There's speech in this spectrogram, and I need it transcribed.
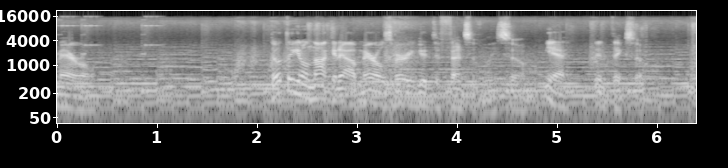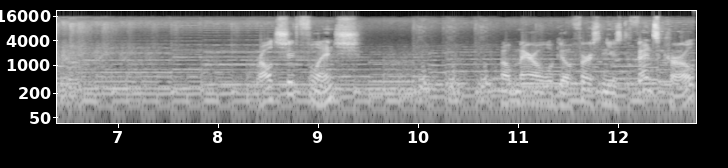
Marill. Don't think it'll knock it out. Marill's very good defensively, so yeah, didn't think so. Ralts should flinch. Well, Marill will go first and use Defense Curl.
